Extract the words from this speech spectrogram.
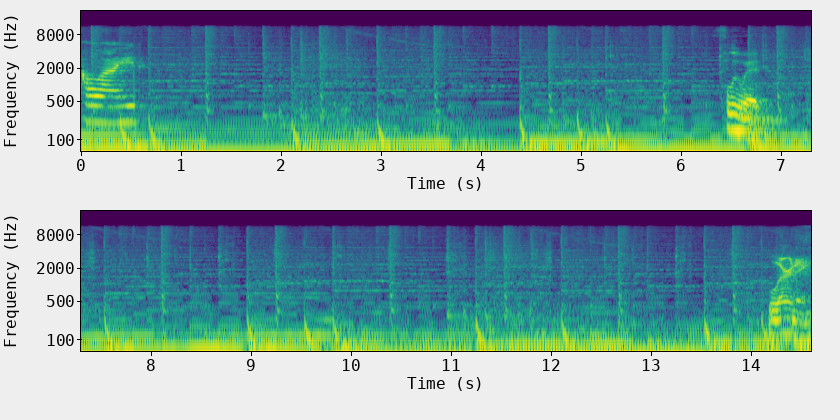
Allied. Fluid. Learning.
